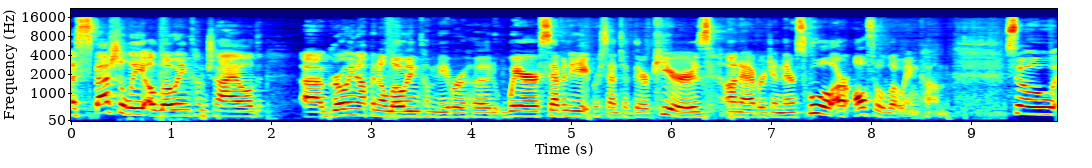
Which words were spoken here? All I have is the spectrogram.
especially a low income child uh, growing up in a low income neighborhood where 78% of their peers, on average in their school, are also low income. So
